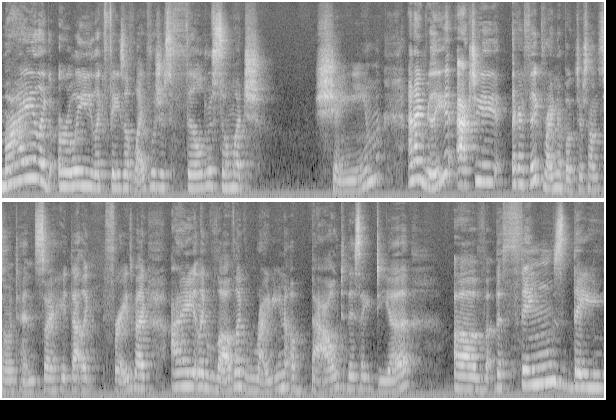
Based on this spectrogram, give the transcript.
My like early like phase of life was just filled with so much shame. And I really actually like I feel like writing a book just sounds so intense, so I hate that like phrase, but like I like love like writing about this idea of the things they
